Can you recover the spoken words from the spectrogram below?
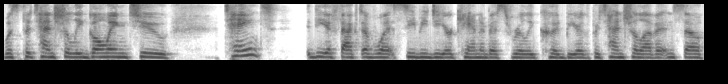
was potentially going to taint the effect of what CBD or cannabis really could be or the potential of it. And so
